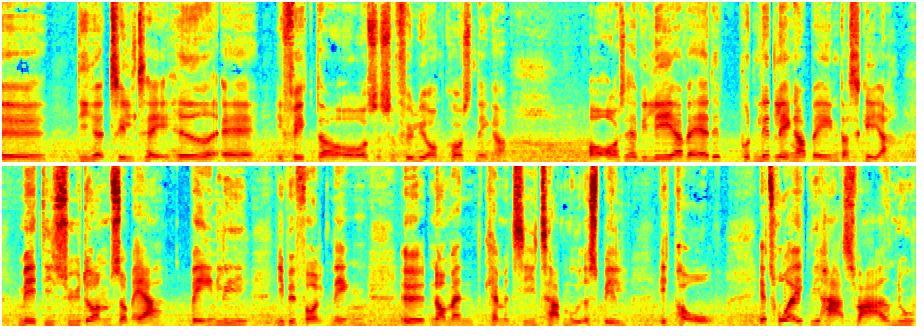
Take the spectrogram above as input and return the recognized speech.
øh, de her tiltag havde af effekter og også selvfølgelig omkostninger. Og også at vi lærer, hvad er det på den lidt længere bane, der sker med de sygdomme, som er vanlige i befolkningen, øh, når man, kan man sige, tager dem ud af spil et par år. Jeg tror ikke, vi har svaret nu.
